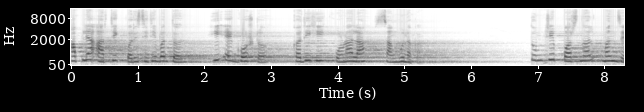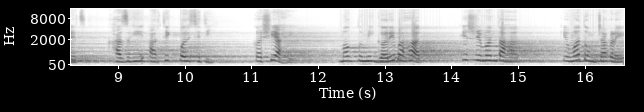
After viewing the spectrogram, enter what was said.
आपल्या आर्थिक परिस्थितीबद्दल ही एक गोष्ट कधीही कोणाला सांगू नका. तुमची पर्सनल म्हणजेच खाजगी आर्थिक परिस्थिती कशी आहे? मग तुम्ही गरीब आहात की श्रीमंत आहात? किंवा तुमच्याकडे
